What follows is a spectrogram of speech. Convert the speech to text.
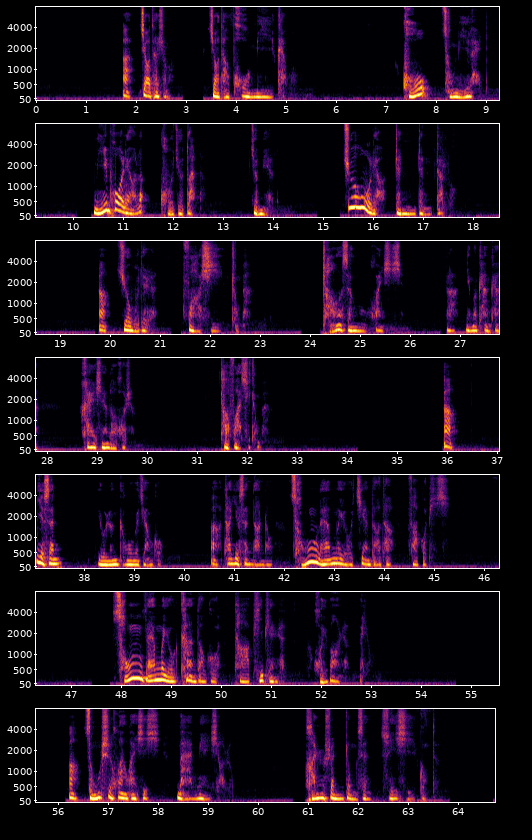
啊，教他什么？教他破迷开悟，苦从迷来的，迷破了了，苦就断了，就灭了，觉悟了，真正的路啊，觉悟的人。法喜充满，长生欢喜心啊！你们看看海鲜老和尚，他发喜充满啊！一生有人跟我们讲过啊，他一生当中从来没有见到他发过脾气，从来没有看到过他批评人。回报人啊，总是欢欢喜喜，满面笑容，恒顺众生，随喜功德。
